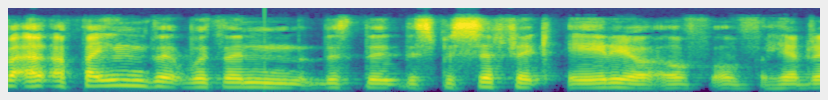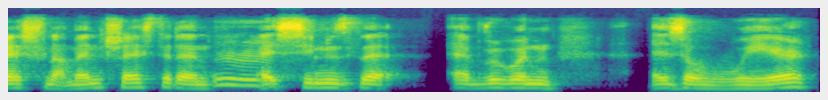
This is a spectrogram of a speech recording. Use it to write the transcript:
But I, I find that within this, the, the specific area of, of hairdressing that I'm interested in, mm-hmm. it seems that everyone is aware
